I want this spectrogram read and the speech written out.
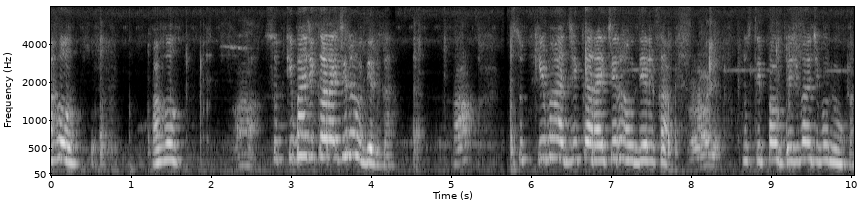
अहो अहो सुक्की भाजी करायची राहू देल का? सुक्की भाजी करायची राहू देल का? नुसती पावट्याची भाजी बनवू का?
